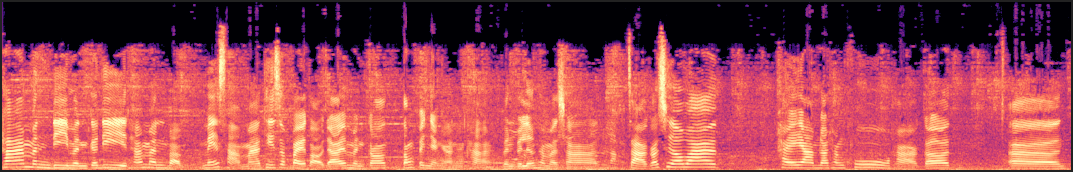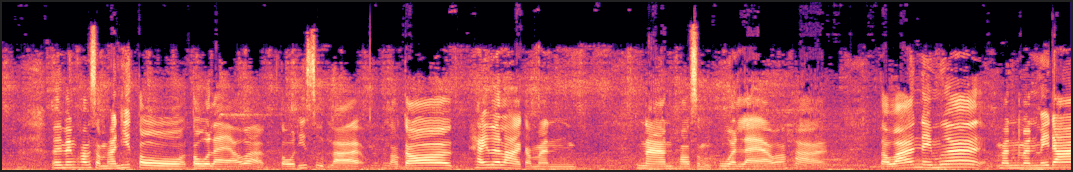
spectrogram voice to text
ถ้ามันดีมันก็ดี ถ้ามันแบบไม่สามารถที่จะไปต่อได้มันก็ต้องเป็นอย่างนั้นค่ะ เป็นเป็นเรื่องธรรมชาติจ๋าก็เชื่อว่าพยายามแล้วทั้งคู่ค่ะ ก็เอ่อมันเป็นความสัมพันธ์ที่โตโตแล้วอะโตที่สุดแล้ว แล้วก็ให้เวลากับมัน นานพอสมควรแล้วอะค่ะ แต่ว่าในเมื่อมันมันไม่ได้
